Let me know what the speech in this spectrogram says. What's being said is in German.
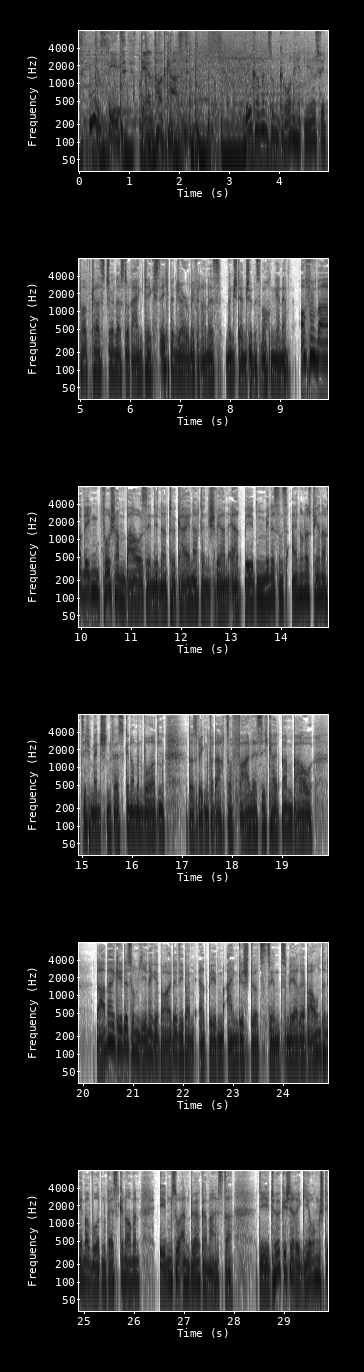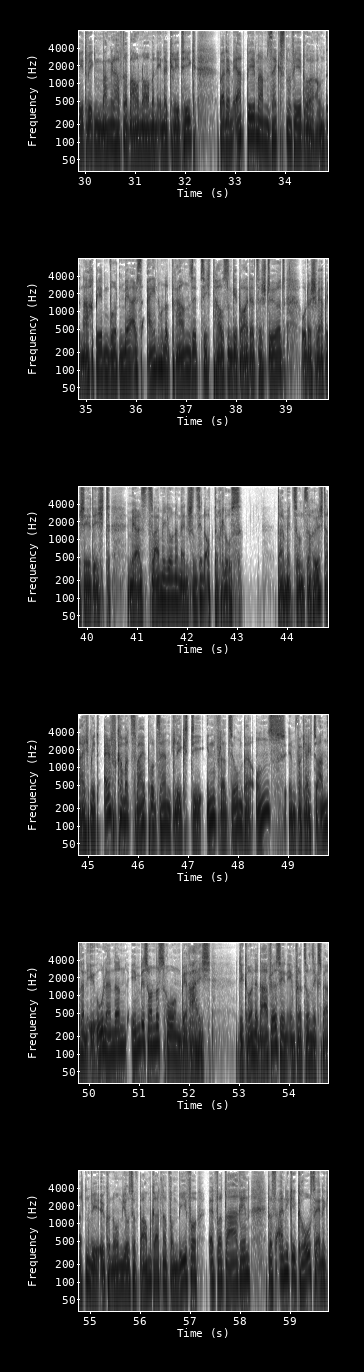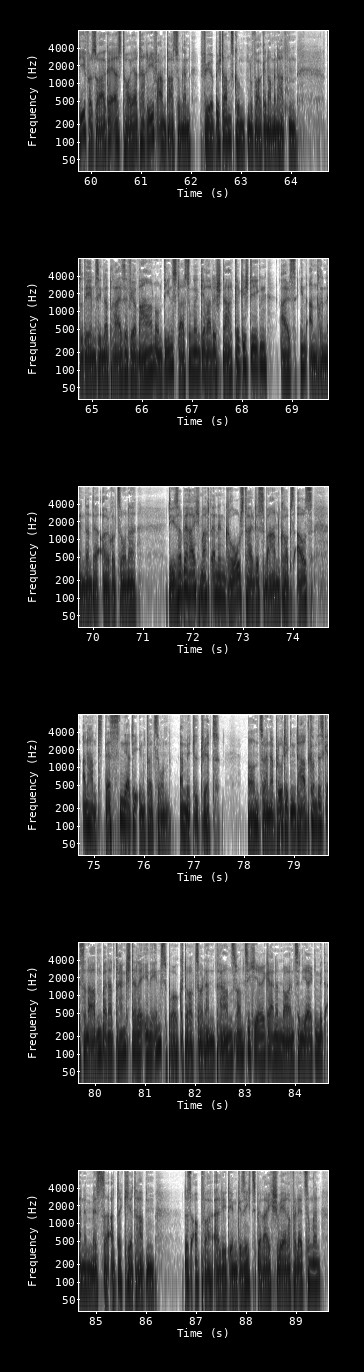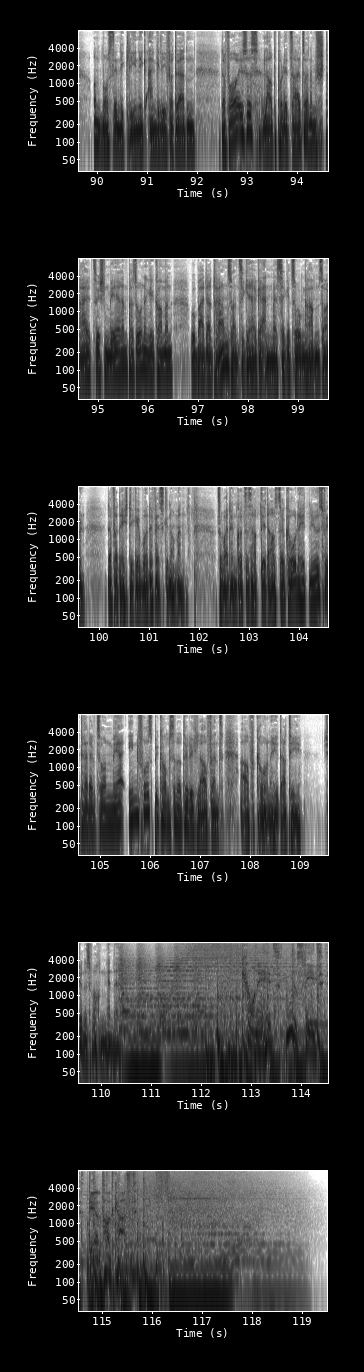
Newsfeed, der Podcast. Willkommen zum Krone Hit Newsfeed Podcast. Schön, dass du reinklickst. Ich bin Jeremy Fernandes. Wünsche dir ein schönes Wochenende. Offenbar wegen Pfusch am Bau sind in der Türkei nach den schweren Erdbeben mindestens 184 Menschen festgenommen worden. Das wegen Verdachts auf Fahrlässigkeit beim Bau. Dabei geht es um jene Gebäude, die beim Erdbeben eingestürzt sind. Mehrere Bauunternehmer wurden festgenommen, ebenso ein Bürgermeister. Die türkische Regierung steht wegen mangelhafter Baunormen in der Kritik. Bei dem Erdbeben am 6. Februar und Nachbeben wurden mehr als 173.000 Gebäude zerstört oder schwer beschädigt. Mehr als zwei Millionen Menschen sind obdachlos. Damit zu uns nach Österreich mit 11,2 Prozent liegt die Inflation bei uns im Vergleich zu anderen EU-Ländern im besonders hohen Bereich. Die Gründe dafür sehen Inflationsexperten wie Ökonom Josef Baumgartner vom BIFO etwa darin, dass einige große Energieversorger erst heuer Tarifanpassungen für Bestandskunden vorgenommen hatten. Zudem sind der Preise für Waren und Dienstleistungen gerade stärker gestiegen als in anderen Ländern der Eurozone. Dieser Bereich macht einen Großteil des Warenkorbs aus, anhand dessen ja die Inflation ermittelt wird. Und zu einer blutigen Tat kommt es gestern Abend bei einer Tankstelle in Innsbruck. Dort soll ein 23-Jähriger einen 19-Jährigen mit einem Messer attackiert haben. Das Opfer erlitt im Gesichtsbereich schwere Verletzungen und musste in die Klinik eingeliefert werden. Davor ist es laut Polizei zu einem Streit zwischen mehreren Personen gekommen, wobei der 23-Jährige ein Messer gezogen haben soll. Der Verdächtige wurde festgenommen. Soweit ein kurzes Update aus der Kronehit Newsfeed Redaktion. Mehr Infos bekommst du natürlich laufend auf kronehit.at. Schönes Wochenende. Krone Hit Newsfeed, der Podcast.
